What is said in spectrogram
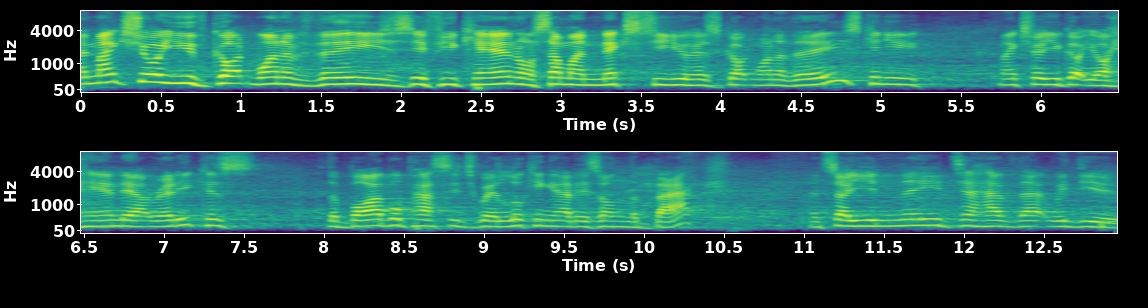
And make sure you've got one of these if you can, or someone next to you has got one of these. Can you make sure you've got your hand out ready? Because the Bible passage we're looking at is on the back, and so you need to have that with you.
